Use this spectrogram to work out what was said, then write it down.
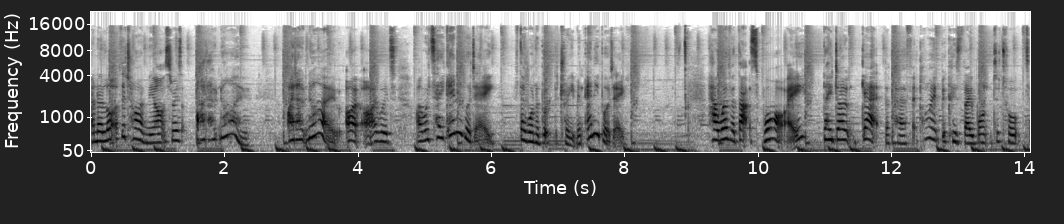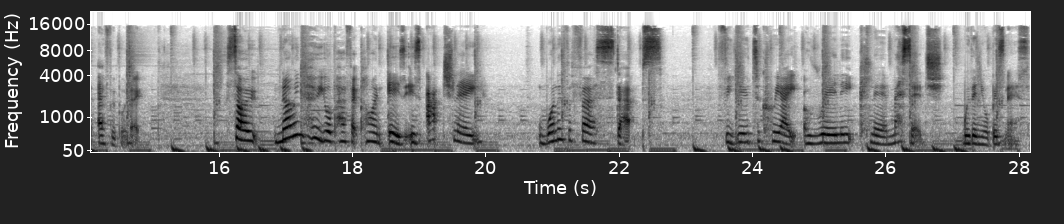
And a lot of the time the answer is I don't know. I don't know. I, I would I would take anybody if they want to book the treatment, anybody. However, that's why they don't get the perfect client because they want to talk to everybody. So, knowing who your perfect client is is actually one of the first steps for you to create a really clear message within your business.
